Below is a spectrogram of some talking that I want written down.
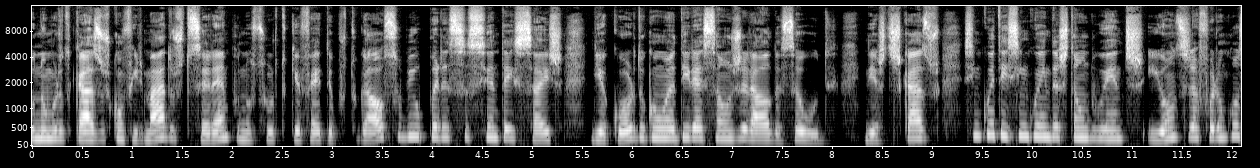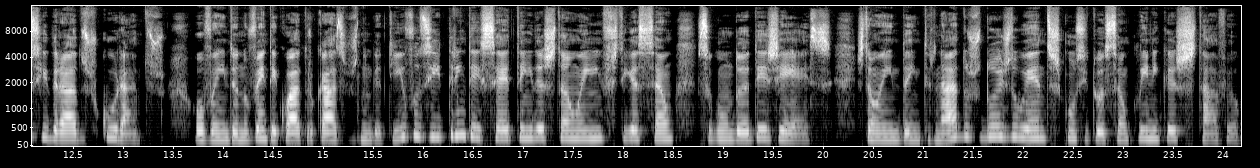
O número de casos confirmados de sarampo no surto que afeta Portugal subiu para 66, de acordo com a Direção-Geral da Saúde. Destes casos, 55 ainda estão doentes e 11 já foram considerados curados. Houve ainda 94 casos negativos e 37 ainda estão em investigação, segundo a DGS. Estão ainda internados dois doentes com situação clínica estável.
